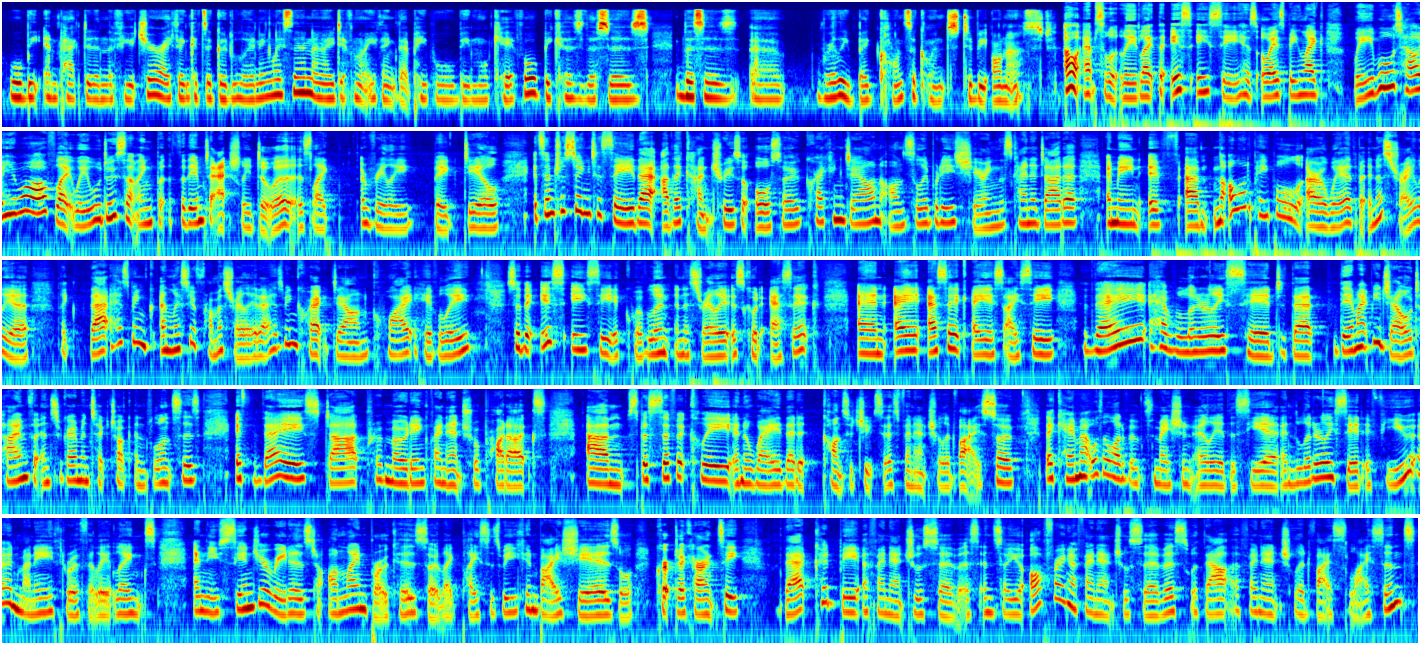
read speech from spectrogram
will be impacted in the future. I think it's a good learning lesson, and I definitely think that people will be more careful because this is this is a really big consequence to be honest. Oh, absolutely. Like the SEC has always been like, we will tell you off, like we will do something, but for them to actually do it is like a really big deal. It's interesting to see that other countries are also cracking down on celebrities sharing this kind of data. I mean, if um, not a lot of people are aware, but in Australia, like that has been, unless you're from Australia, that has been cracked down quite heavily. So the SEC equivalent in Australia is called ASIC, and A- ASIC, ASIC, they have literally said that there might be jail time for Instagram and TikTok influencers if they start promoting financial products um, specifically in a way that it constitutes as financial advice. So they came out with a lot of information earlier this year and literally said if you earn money through affiliate links and you send your readers to online brokers, so like places where you can buy shares or cryptocurrency, that could be a financial service. And so you're offering a financial service without a financial advice license.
